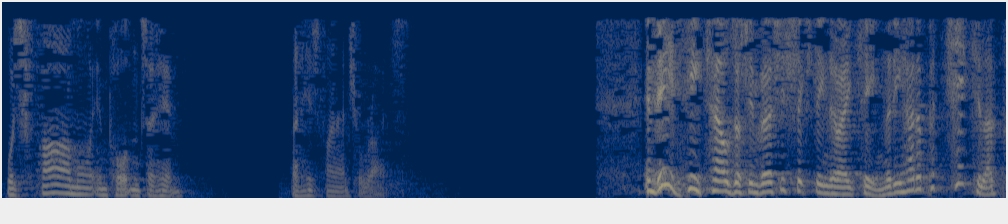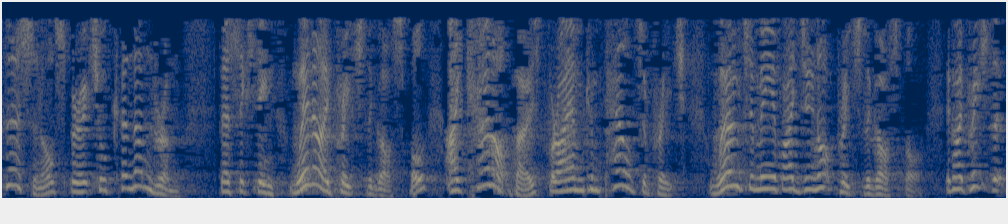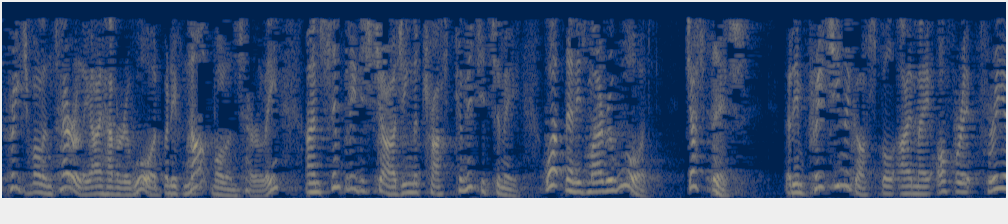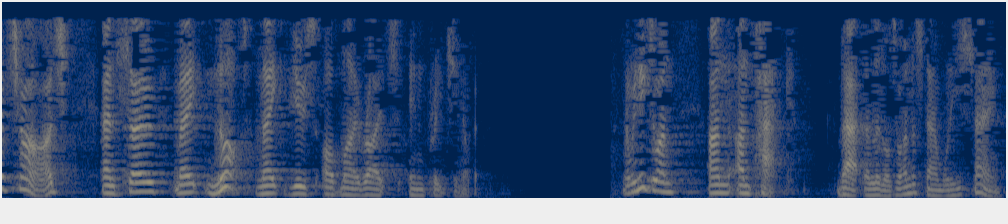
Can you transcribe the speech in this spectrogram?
was far more important to him than his financial rights. Indeed, he tells us in verses 16 to 18 that he had a particular personal spiritual conundrum Verse 16, When I preach the gospel, I cannot boast, for I am compelled to preach. Woe to me if I do not preach the gospel. If I preach, the, preach voluntarily, I have a reward, but if not voluntarily, I am simply discharging the trust committed to me. What then is my reward? Just this, that in preaching the gospel I may offer it free of charge, and so may not make use of my rights in preaching of it. Now we need to un, un, unpack that a little to understand what he's saying.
